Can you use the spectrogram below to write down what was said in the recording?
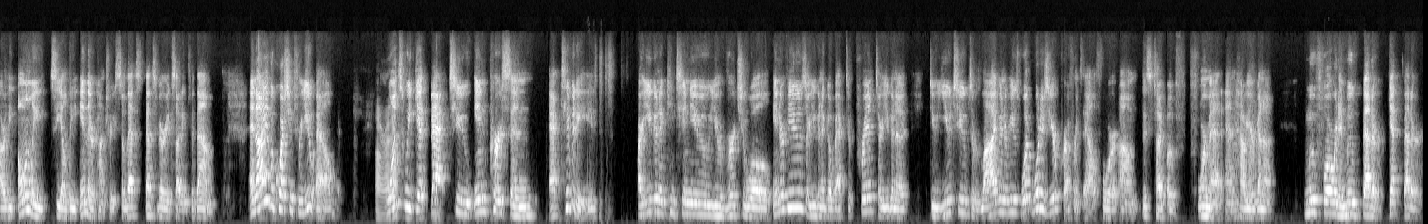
are the only CLD in their country. So that's, that's very exciting for them. And I have a question for you, Al. All right. Once we get back to in-person activities, are you going to continue your virtual interviews? Are you going to go back to print? Are you going to do YouTubes or live interviews? What What is your preference, Al, for um, this type of format and how you're going to move forward and move better, get better?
